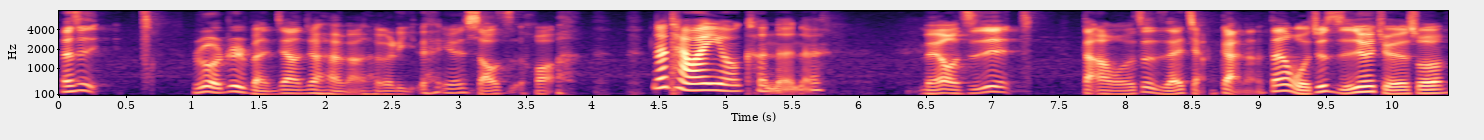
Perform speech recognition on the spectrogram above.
但是如果日本这样就还蛮合理的，因为少子化，那台湾也有可能呢、没有，只是当然我这只在讲干啊，但是我就只是会觉得说，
